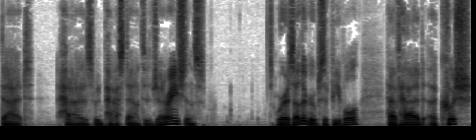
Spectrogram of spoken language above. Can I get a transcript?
that has been passed down through generations. Whereas other groups of people have had a cush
